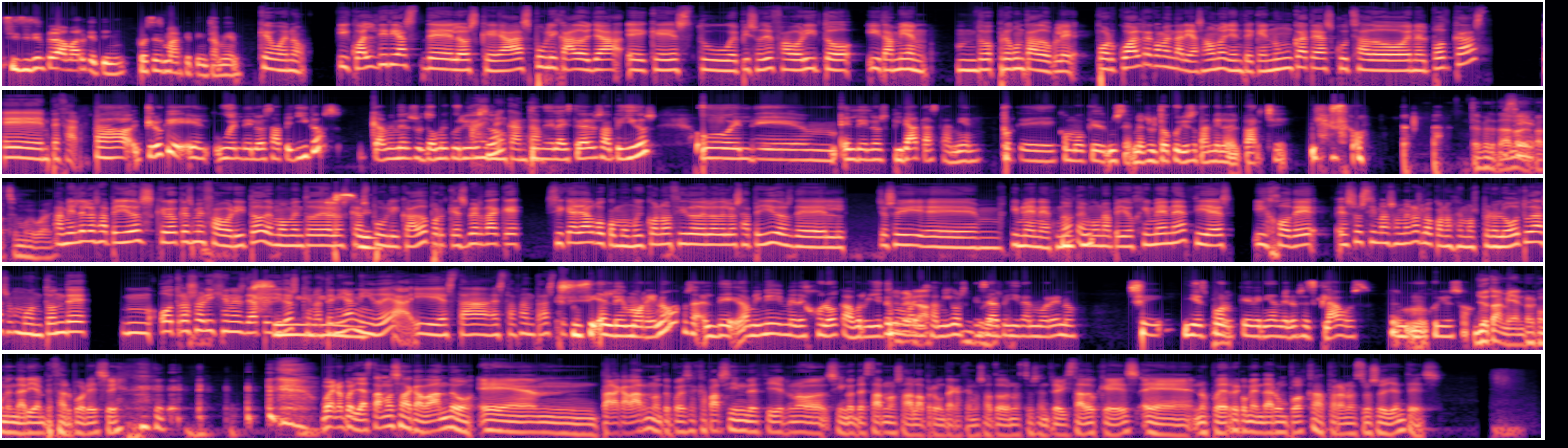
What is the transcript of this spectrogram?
Sí, sí, siempre era marketing. Pues es marketing también. Qué bueno. ¿Y cuál dirías de los que has publicado ya eh, que es tu episodio favorito? Y también, mm, do- pregunta doble, ¿por cuál recomendarías a un oyente que nunca te ha escuchado en el podcast eh, empezar? Ah, creo que el, o el de los apellidos, que a mí me resultó muy curioso. Ay, me encanta. El de la historia de los apellidos. O el de, el de los piratas también. Porque como que, no sé, me resultó curioso también lo del parche. Y eso. Es verdad, Sí. lo del parche es muy guay. A mí el de los apellidos creo que es mi favorito de momento de los que has publicado, porque es verdad que sí que hay algo como muy conocido de lo de los apellidos del... Yo soy eh, Jiménez, ¿no? Tengo un apellido Jiménez y es hijo de... Eso sí más o menos lo conocemos, pero luego tú das un montón de mm, otros orígenes de apellidos que no tenía ni idea y está, está fantástico. Sí, sí, el de Moreno, o sea, el de, a mí me, me dejó loca porque yo tengo verdad, varios amigos que se apellidan Moreno. Sí, y es porque venían de los esclavos. Es muy curioso. Yo también recomendaría empezar por ese. bueno, pues ya estamos acabando. Eh, para acabar, no te puedes escapar sin decirnos, sin contestarnos a la pregunta que hacemos a todos nuestros entrevistados, que es: eh, ¿nos puedes recomendar un podcast para nuestros oyentes?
